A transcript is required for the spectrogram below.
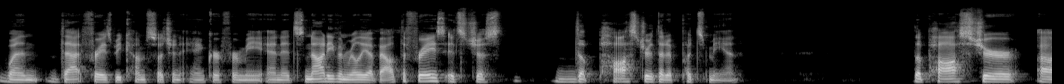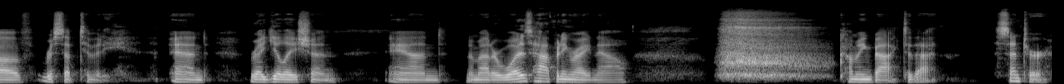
when that phrase becomes such an anchor for me, and it's not even really about the phrase, it's just the posture that it puts me in. The posture of receptivity. And regulation. And no matter what is happening right now, coming back to that center.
